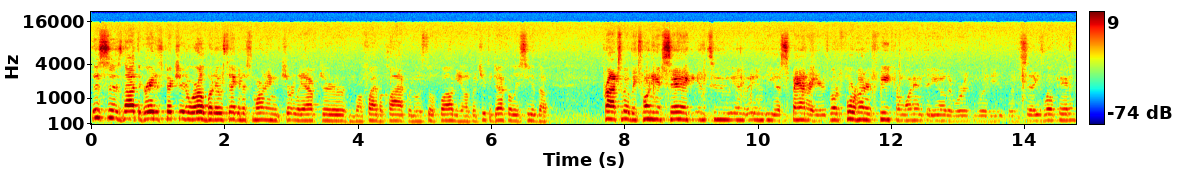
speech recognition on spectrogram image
This is not the greatest picture in the world, but it was taken this morning shortly after, well, five o'clock when it was still foggy out, but you can definitely see the approximately twenty inch sag into, in, in the uh, span right here. It's about four hundred feet from one end to the other where, where the, where the sag is located.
